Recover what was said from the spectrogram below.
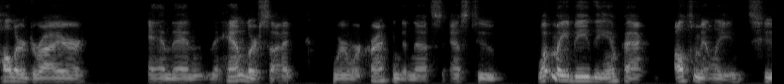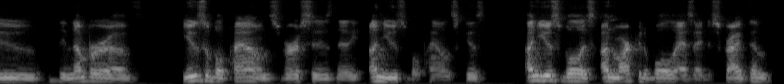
huller, dryer, and then the handler side where we're cracking the nuts as to what may be the impact ultimately to the number of usable pounds versus the unusable pounds because unusable is unmarketable as I described them.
